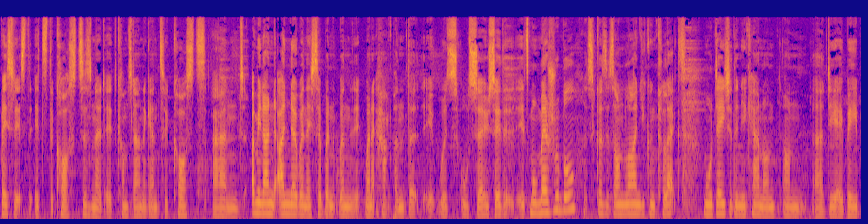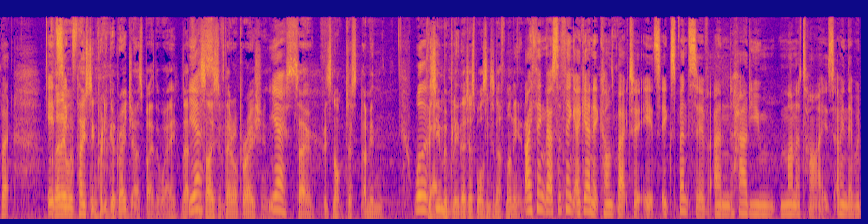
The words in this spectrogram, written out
basically it's the, it's the costs, isn't it? It comes down again to costs, and I mean, I, I know when they said when when it, when it happened that it was also so that it's more measurable. It's because it's online. You can collect more data than you can on on uh, DAB, but. Although they were posting pretty good RAJARs, by the way, that's yes. the size of their operation. Yes. So it's not just, I mean, well, presumably there just wasn't enough money in it. I think that's the thing. Again, it comes back to it's expensive, and how do you monetize? I mean, they would,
